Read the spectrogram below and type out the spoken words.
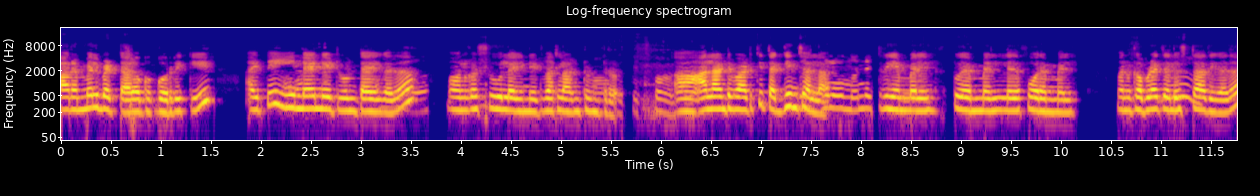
ఆరు ఎంఎల్ పెట్టాలి ఒక గొర్రెకి. అయితే ఈ నైన్ ఎయిట్ ఉంటాయి కదా మామూలుగా షూలు అయినవి అట్లా అంటుంటారు. అలాంటి వాటికి తగ్గించాల. త్రీ ఎంఎల్ టూ ఎంఎల్ లేదా ఫోర్ ఎంఎల్ మనకు అప్పుడే తెలుస్తుంది కదా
